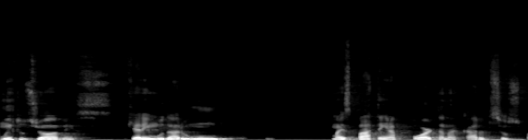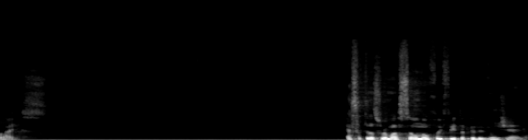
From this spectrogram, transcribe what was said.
muitos jovens querem mudar o mundo, mas batem a porta na cara dos seus pais. Essa transformação não foi feita pelo Evangelho.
